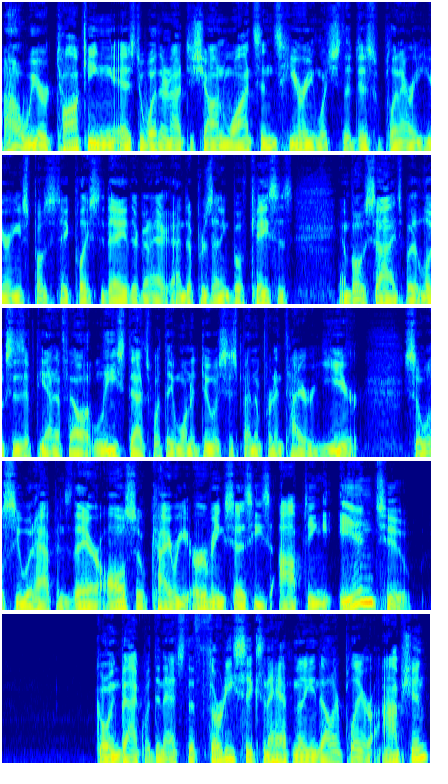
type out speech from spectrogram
Uh, we are talking as to whether or not Deshaun Watson's hearing, which the disciplinary hearing is supposed to take place today, they're going to end up presenting both cases and both sides. But it looks as if the NFL, at least that's what they want to do, is suspend him for an entire year. So we'll see what happens there. Also, Kyrie Irving says he's opting into going back with the Nets, the $36.5 million player option.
